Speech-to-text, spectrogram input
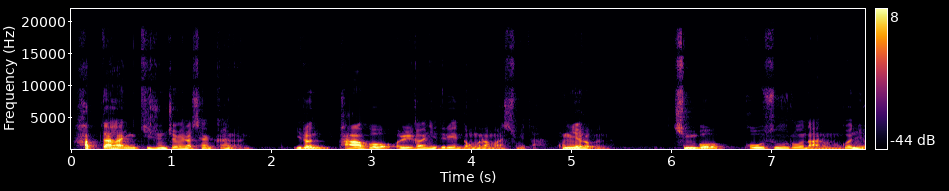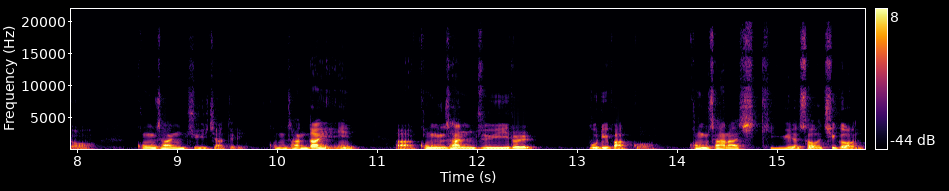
합당한 기준점이라 생각하는 이런 바보 얼간이들이 너무나 많습니다. 국민 여러분, 진보 보수로 나누는 건요. 공산주의자들이 공산당이 아, 공산주의를 뿌리받고 공산화 시키기 위해서 지금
